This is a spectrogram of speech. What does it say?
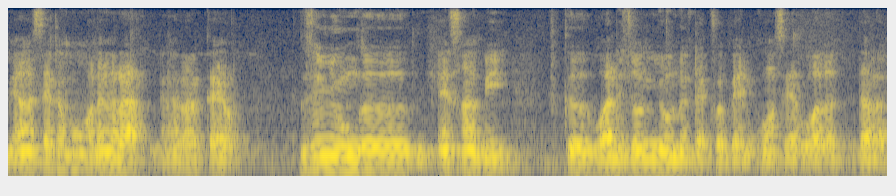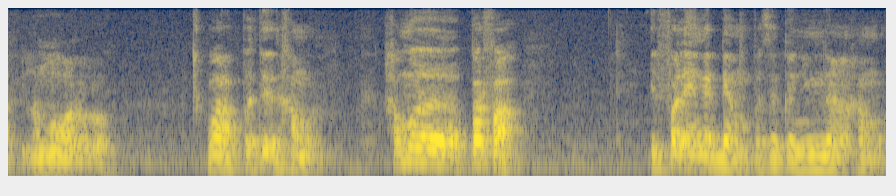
mais à un certain moment da nga raar da nga raar Kayor gisuñu nga instant bi que Wadizone ñëw na teg fa benn concert wala dara lan moo waral loolu. waaw peut-être xam nga xam nga parfois il fallait nga dem parce que ñu ngi naan xam nga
